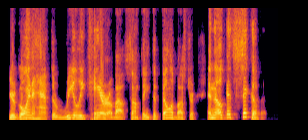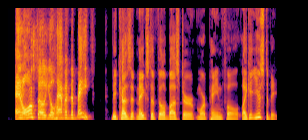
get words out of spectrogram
You're going to have to really care about something to filibuster, and they'll get sick of it. And also, you'll have a debate because it makes the filibuster more painful, like it used to be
